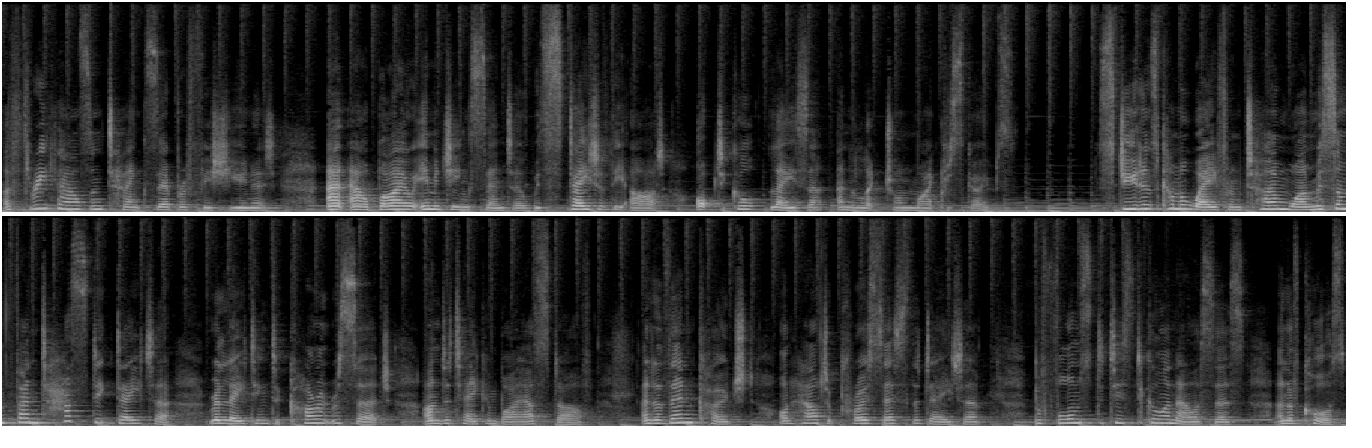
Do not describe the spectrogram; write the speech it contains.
a 3,000 tank zebrafish unit, and our bioimaging centre with state of the art optical, laser, and electron microscopes. Students come away from term one with some fantastic data relating to current research undertaken by our staff and are then coached on how to process the data, perform statistical analysis and of course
